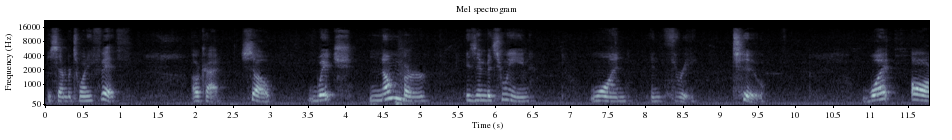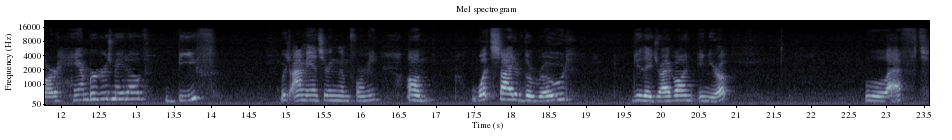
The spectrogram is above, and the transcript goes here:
December 25th. Okay. So, which number is in between 1 and 3? 2. What are hamburgers made of? Beef, which I'm answering them for me. Um, what side of the road do they drive on in Europe? Left.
